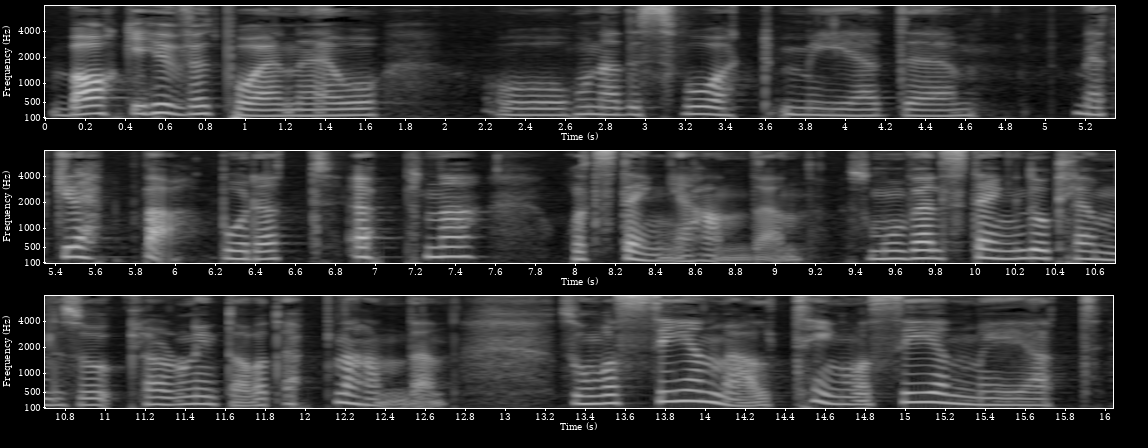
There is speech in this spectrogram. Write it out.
bak i huvudet på henne och, och hon hade svårt med, eh, med att greppa, både att öppna och att stänga handen. Så om hon väl stängde och klämde så klarade hon inte av att öppna handen. Så hon var sen med allting. Hon var sen med att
